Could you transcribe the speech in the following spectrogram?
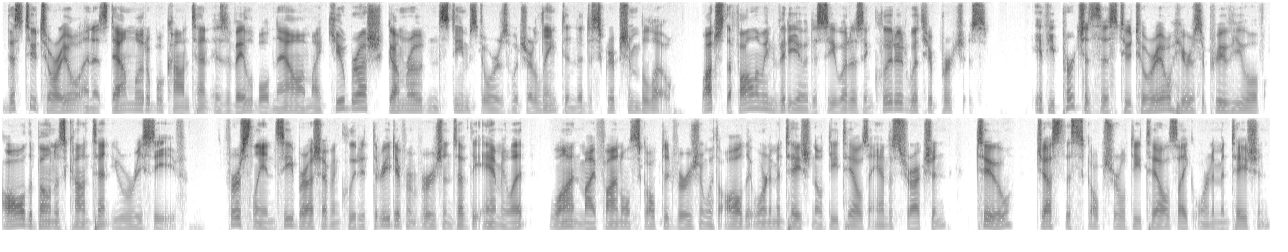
This tutorial and its downloadable content is available now on my Cubebrush, Gumroad, and Steam stores which are linked in the description below. Watch the following video to see what is included with your purchase. If you purchase this tutorial, here is a preview of all the bonus content you will receive. Firstly, in ZBrush, I've included three different versions of the amulet. One, my final sculpted version with all the ornamentational details and destruction. Two, just the sculptural details like ornamentation.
